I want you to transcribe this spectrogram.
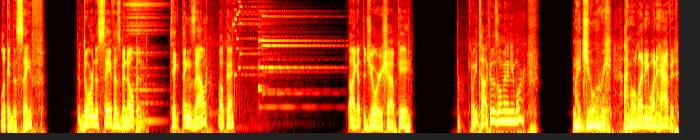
Look in the safe. The door in the safe has been opened. Take things out? Okay. I got the jewelry shop key. Can we talk to this woman anymore? My jewelry. I won't let anyone have it.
